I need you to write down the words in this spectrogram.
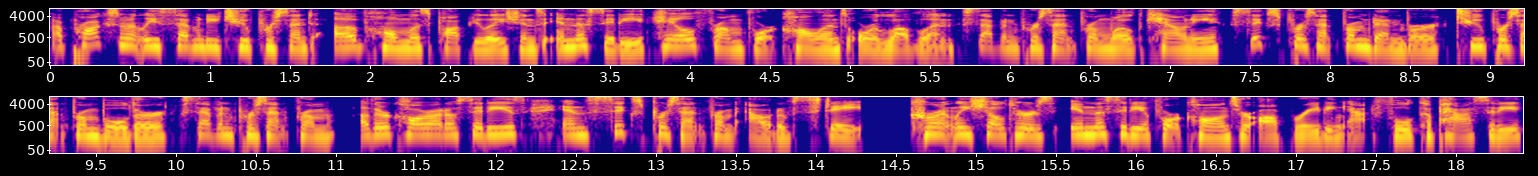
approximately 72% of homeless populations in the city hail from Fort Collins or Loveland, 7% from Weld County, 6% from Denver, 2% from Boulder, 7% from other Colorado cities, and 6% from out of state. Currently, shelters in the city of Fort Collins are operating at full capacity,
